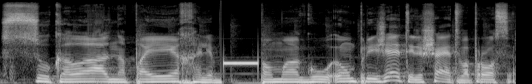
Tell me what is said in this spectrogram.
сука, ладно, поехали, б***ь, помогу. И он приезжает и решает вопросы.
